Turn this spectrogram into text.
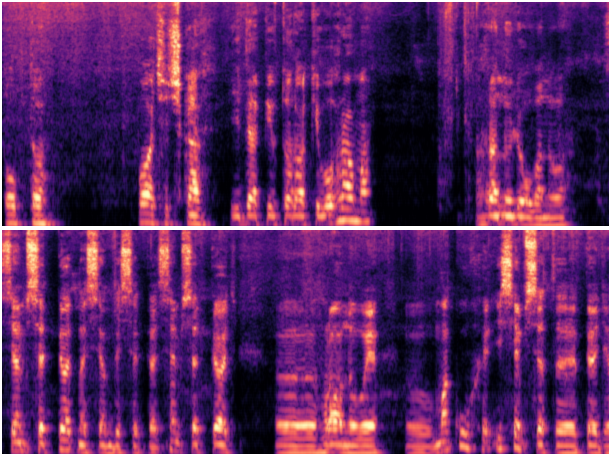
Тобто пачечка йде 1,5 кг гранульованого 75 на 75, 75 е, гранові е, макухи і 75 е,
